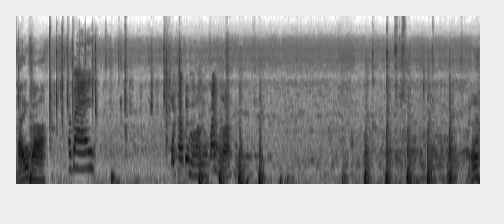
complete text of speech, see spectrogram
kain ka. Bye-bye. Kung sabi mo, mo, kain ka? Ano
